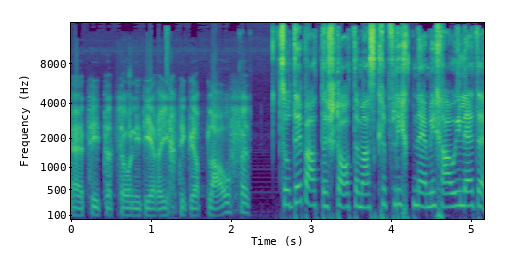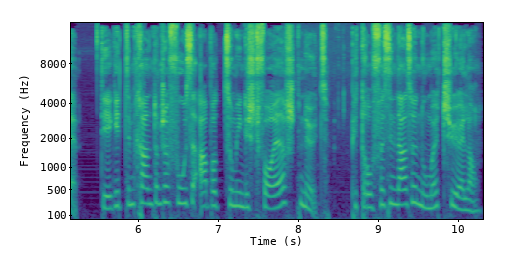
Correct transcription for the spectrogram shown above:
äh, die Situation in die Richtung wird laufen. Zur Debatte steht die Maskenpflicht nämlich auch in Läden. Die gibt es im Kanton Schaffhausen aber zumindest vorerst nicht. Betroffen sind also nur die Schüler.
